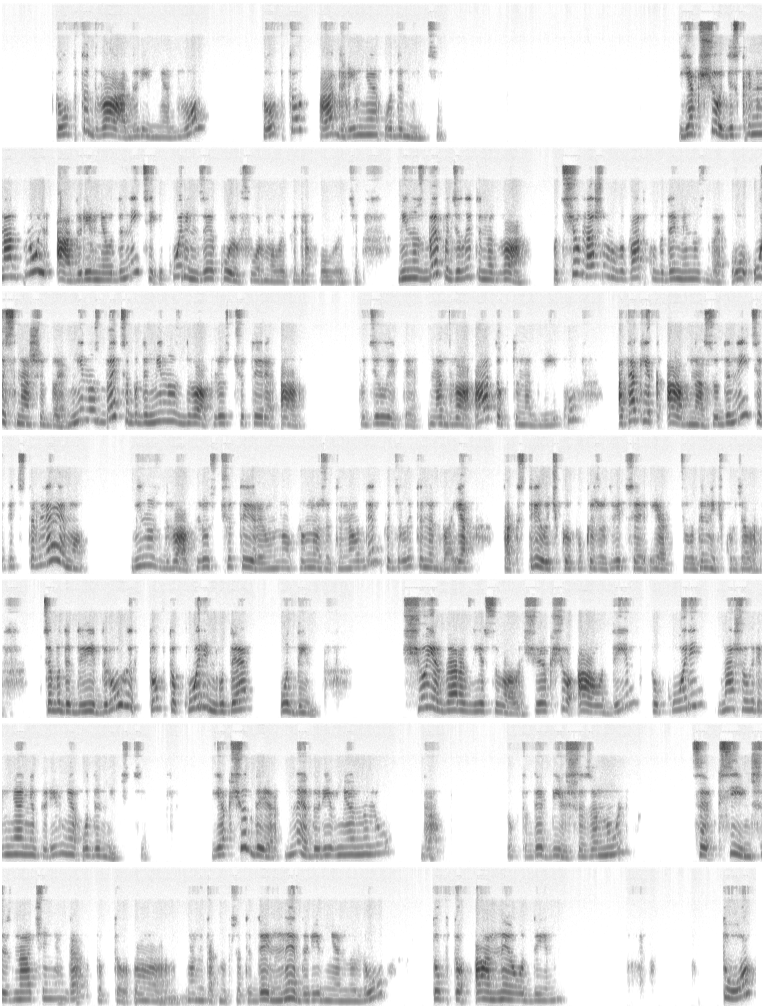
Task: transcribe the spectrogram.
Тобто 2а дорівнює 2, тобто а дорівнює 1. Якщо дискримінант 0, а дорівнює 1, і корінь за якою формулою підраховується? Мінус b поділити на 2. От що в нашому випадку буде мінус b? Ось наше b. Мінус b це буде мінус 2 плюс 4а поділити на 2а, тобто на двійку. А так як а в нас одиниця, підставляємо мінус 2 плюс 4 помножити на 1 поділити на 2. Я так стрілочкою покажу, звідси я цю одиничку взяла. Це буде 2 других, тобто корінь буде 1. Що я зараз з'ясувала? Що якщо А1, то корінь нашого рівняння дорівнює одиничці. Якщо d не дорівнює нулю, да? Тобто d більше за 0, це всі інші значення, да? тобто, е, можна так написати, d не дорівнює нулю, тобто а не 1, то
